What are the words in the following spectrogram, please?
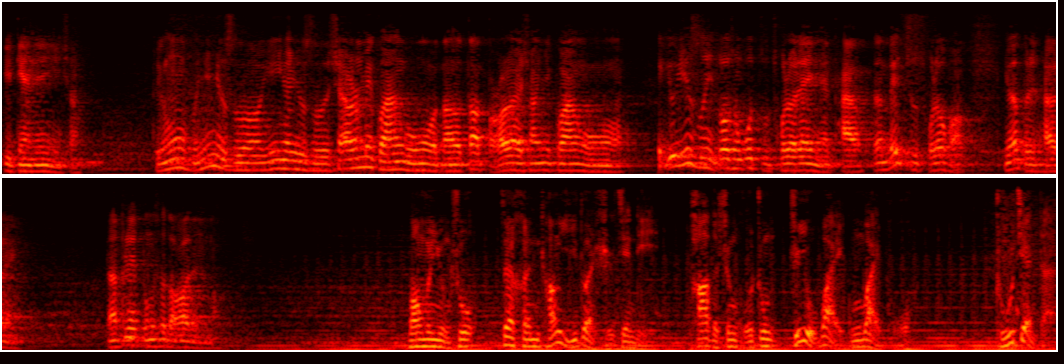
一点点影响。对我父亲就是影响就是小孩没管过我，到到大了想你管我，有些事情主要是我做错了那一年逃，但没做错的话，一般不得逃的，但不得动手打人嘛。王文勇说，在很长一段时间里，他的生活中只有外公外婆。逐渐的，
